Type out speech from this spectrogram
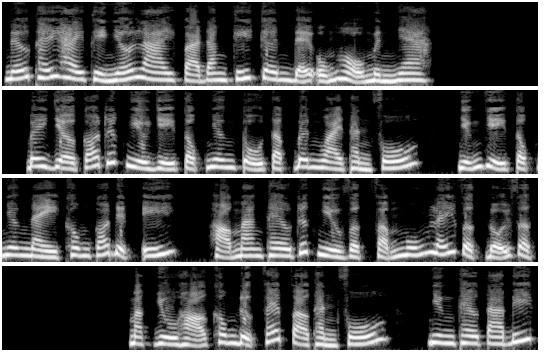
nếu thấy hay thì nhớ like và đăng ký kênh để ủng hộ mình nha. Bây giờ có rất nhiều dị tộc nhân tụ tập bên ngoài thành phố, những dị tộc nhân này không có địch ý, họ mang theo rất nhiều vật phẩm muốn lấy vật đổi vật. Mặc dù họ không được phép vào thành phố, nhưng theo ta biết,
